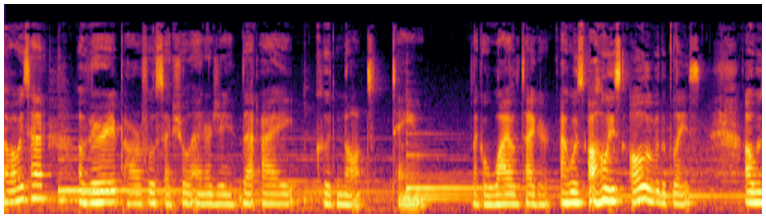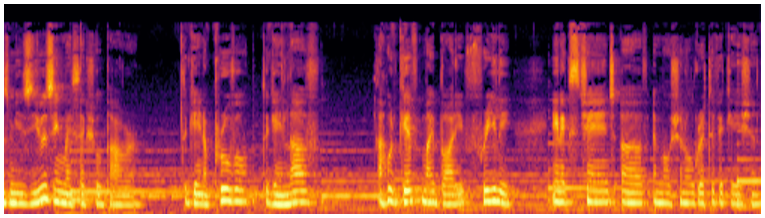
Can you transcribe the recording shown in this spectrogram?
I've always had a very powerful sexual energy that I could not tame, like a wild tiger. I was always all over the place. I was misusing my sexual power to gain approval, to gain love. I would give my body freely in exchange of emotional gratification.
